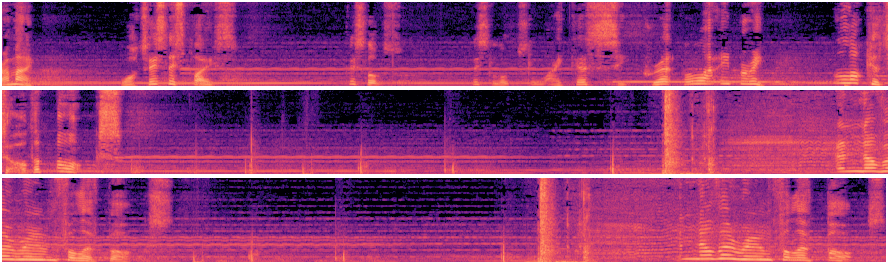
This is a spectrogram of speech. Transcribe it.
am I? What is this place? This looks. This looks like a secret library. Look at all the books. Another room full of books. Another room full of books.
